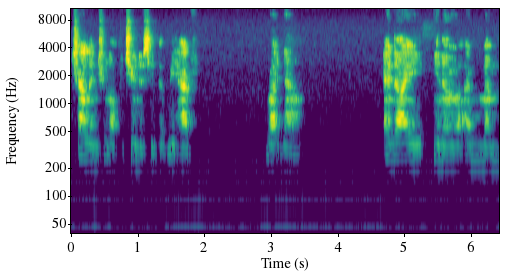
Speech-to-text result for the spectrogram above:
challenge and opportunity that we have right now. And I, you know, I'm. Um,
